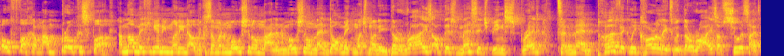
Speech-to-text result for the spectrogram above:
Oh fuck, I'm, I'm broke as fuck. I'm not making any money now because I'm an emotional man and emotional men don't make much money. The rise of this message being spread to men perfectly correlates with the rise of suicides.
